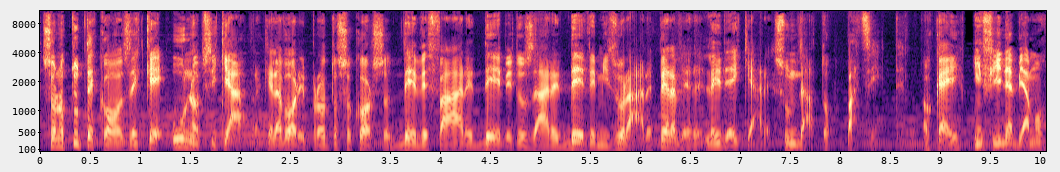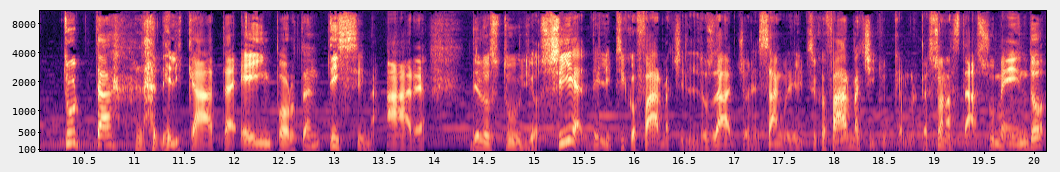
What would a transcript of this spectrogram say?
sono tutte cose che uno psichiatra che lavora in pronto soccorso deve fare, deve dosare, deve misurare per avere le idee chiare su un dato paziente. Ok? Infine abbiamo tutta la delicata e importantissima area dello studio sia degli psicofarmaci, del dosaggio nel sangue degli psicofarmaci che una persona sta assumendo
